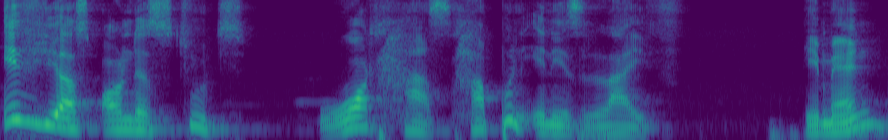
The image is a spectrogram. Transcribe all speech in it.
if he has understood what has happened in his life, amen,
